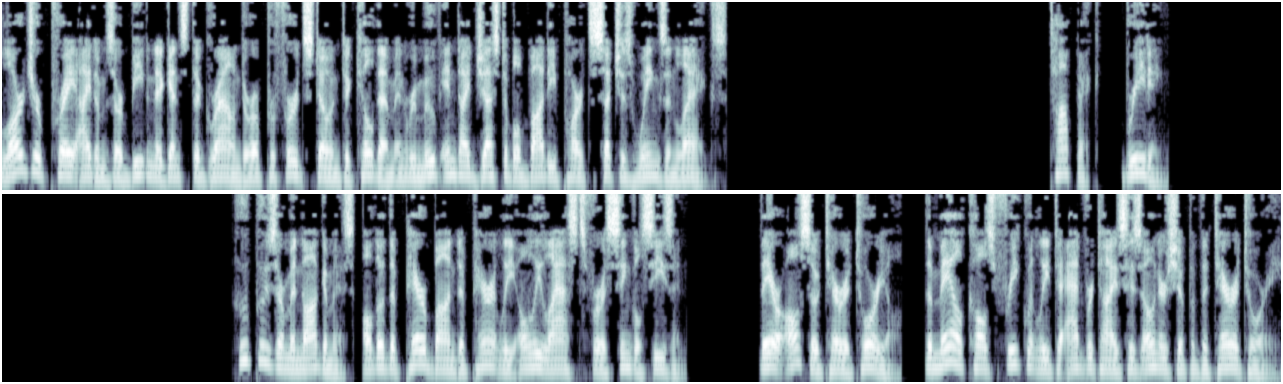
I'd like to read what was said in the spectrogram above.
Larger prey items are beaten against the ground or a preferred stone to kill them and remove indigestible body parts such as wings and legs. Breeding Hoopoes are monogamous, although the pair bond apparently only lasts for a single season. They are also territorial. The male calls frequently to advertise his ownership of the territory.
